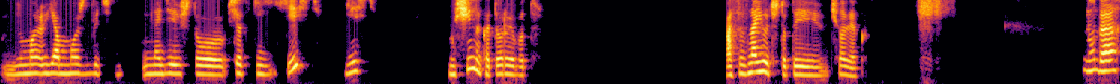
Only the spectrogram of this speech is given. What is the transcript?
ну, я, может быть, надеюсь, что всё-таки есть есть мужчины, которые вот осознают, что ты человек. Ну да.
